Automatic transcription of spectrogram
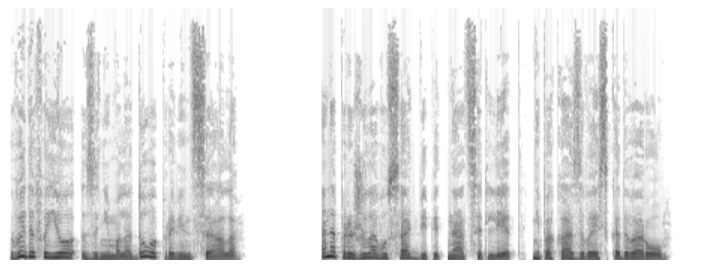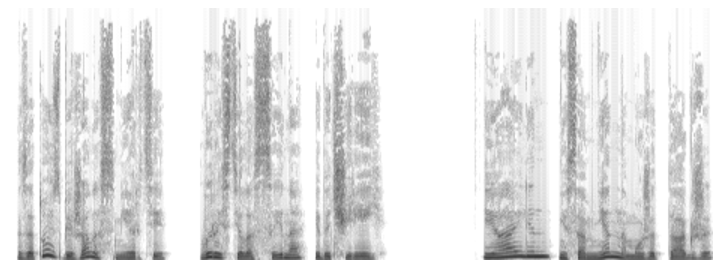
выдав ее за немолодого провинциала. Она прожила в усадьбе 15 лет, не показываясь ко двору. Зато избежала смерти, вырастила сына и дочерей. И Айлин, несомненно, может так же.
